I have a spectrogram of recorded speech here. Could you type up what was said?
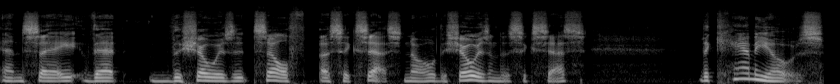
and say that the show is itself a success. No, the show isn't a success. The cameos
